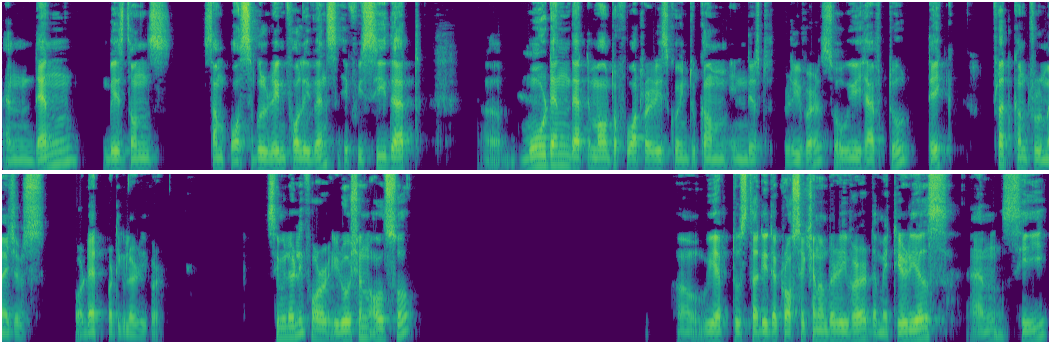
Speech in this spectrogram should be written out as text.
and then based on some possible rainfall events if we see that uh, more than that amount of water is going to come in this river so we have to take flood control measures for that particular river similarly for erosion also uh, we have to study the cross section of the river the materials and see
